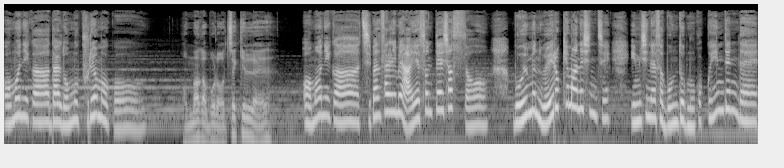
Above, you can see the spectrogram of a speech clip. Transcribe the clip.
어머니가 날 너무 부려먹어. 엄마가 뭘 어쨌길래. 어머니가 집안 살림에 아예 손 떼셨어. 모임은 왜 이렇게 많으신지 임신해서 몸도 무겁고 힘든데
